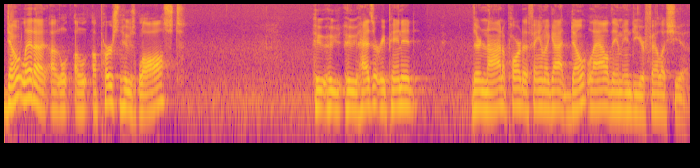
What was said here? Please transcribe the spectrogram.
don't let a, a, a person who's lost, who, who, who hasn't repented, they're not a part of the family of God, don't allow them into your fellowship.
